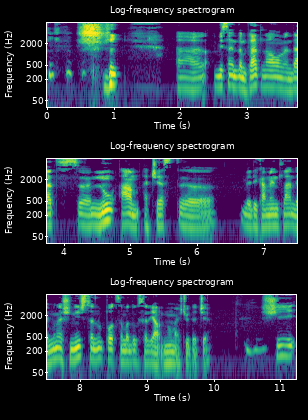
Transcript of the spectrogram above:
și uh, mi s-a întâmplat la un moment dat să nu am acest uh, medicament la îndemână și nici să nu pot să mă duc să-l iau. Nu mai știu de ce. Uh-huh. Și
